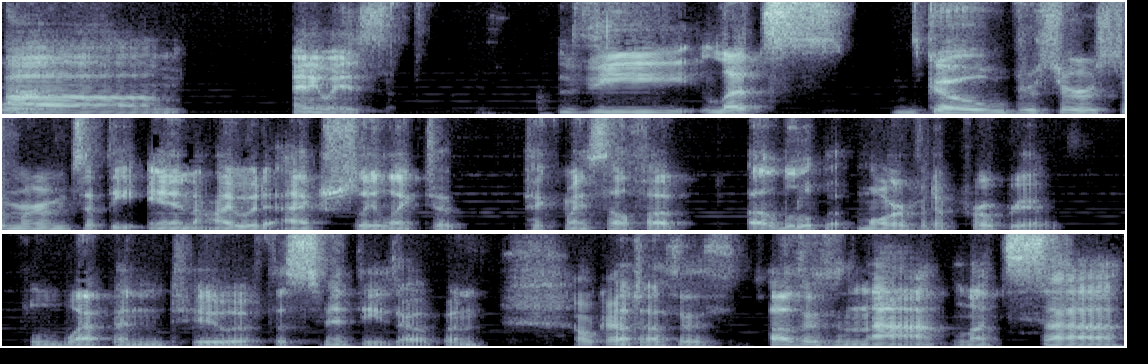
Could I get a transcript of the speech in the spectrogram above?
Um. Anyways, the let's go reserve some rooms at the inn. I would actually like to pick myself up a little bit more of an appropriate weapon too if the smithy's open. Okay. But other other than that, let's uh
